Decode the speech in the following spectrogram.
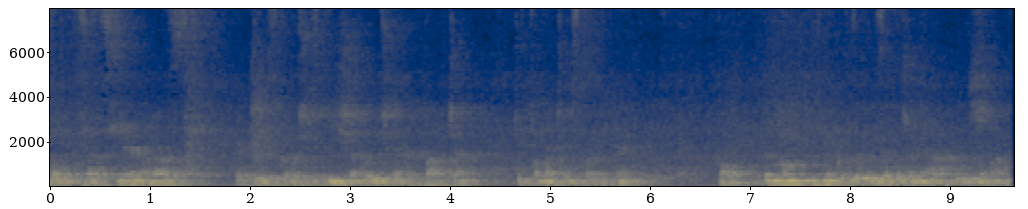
stabilizację oraz jakby skoro się zmniejsza powierzchnia podparcia, czyli to na czym stoimy, to będą pewnego rodzaju zaburzenia równowagi.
